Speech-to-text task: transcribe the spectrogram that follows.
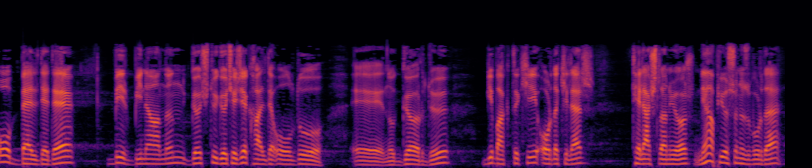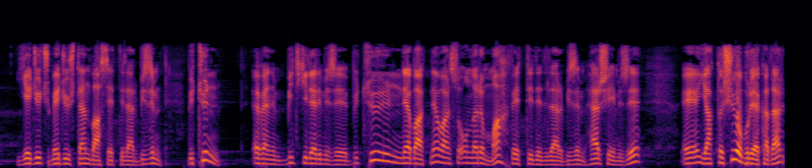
O beldede bir binanın göçtü göçecek halde olduğunu gördü. Bir baktı ki oradakiler telaşlanıyor. Ne yapıyorsunuz burada? Yecüc Mecüc'ten bahsettiler. Bizim bütün efendim bitkilerimizi, bütün nebat ne varsa onları mahvetti dediler bizim her şeyimizi. E, yaklaşıyor buraya kadar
